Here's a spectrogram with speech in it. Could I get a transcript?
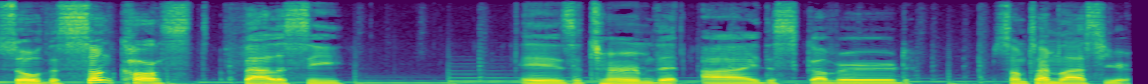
So, the sunk cost fallacy is a term that I discovered sometime last year.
